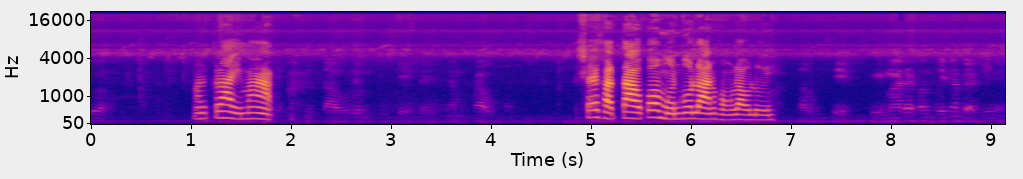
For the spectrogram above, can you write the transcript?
ด้วยมันใกล้มากมีเตารุ่นพิเศษเลยนำเข้าครับใช่ค่ะเตาก็เหมือนโบราณของเราเลยเตาพิเศษตื่นมาได้คอนเทนต์นะแบบนี้เนี่ย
